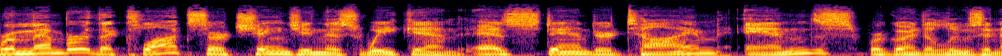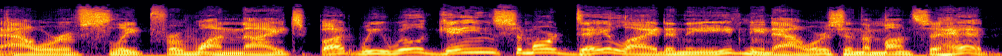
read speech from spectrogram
Remember, the clocks are changing this weekend. As standard time ends, we're going to lose an hour of sleep for one night, but we will gain some more daylight in the evening hours in the months ahead.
